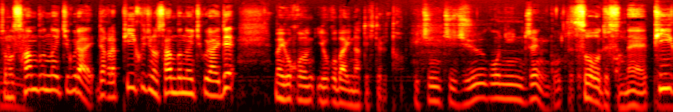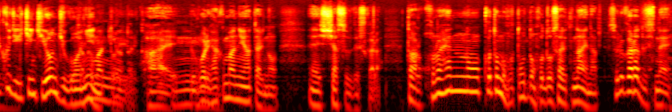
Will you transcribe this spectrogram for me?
その3分の1ぐらい、だからピーク時の3分の1ぐらいで、まあ、横横ばいになってきてると。1日15人前後ってそうです。ね、ピーク時1日45 100万人という、人あたりか。はい、うん。これ100万人あたりの、えー死者数ですから、だからこの辺のこともほとんど報道されてないな、それからですね、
